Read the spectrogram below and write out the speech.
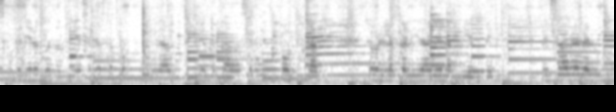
compañeros, buenos días. En esta oportunidad me ha tocado hacer un podcast sobre la calidad del ambiente. Les habla la luz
